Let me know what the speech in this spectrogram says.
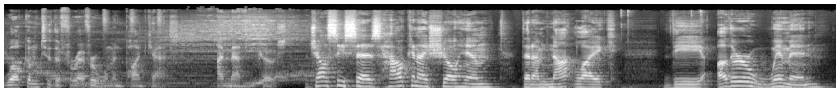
Welcome to the Forever Woman podcast. I'm Matthew Coast. Chelsea says, How can I show him that I'm not like the other women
